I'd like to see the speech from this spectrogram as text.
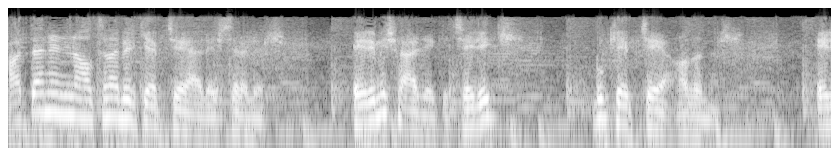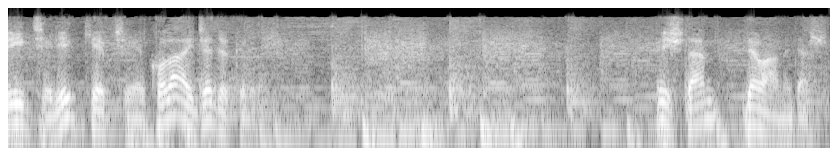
Addenenin altına bir kepçe yerleştirilir. Erimiş haldeki çelik bu kepçeye alınır. Eriyik çelik kepçeye kolayca dökülür. İşlem devam eder.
